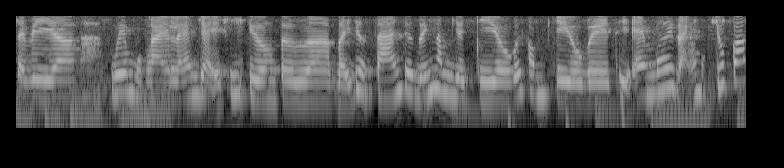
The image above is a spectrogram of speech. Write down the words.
tại vì uh, nguyên một ngày là em dạy trên trường từ uh, à, 7 giờ sáng cho đến 5 giờ chiều cái xong chiều về thì em mới rảnh một chút á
